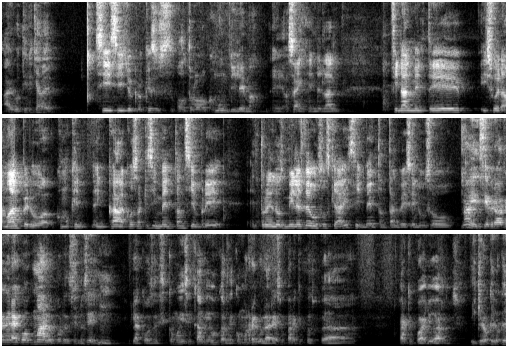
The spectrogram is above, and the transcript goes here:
algo tiene que haber. Sí, sí, yo creo que eso es otro como un dilema. Eh, o sea, en general, finalmente, y suena mal, pero como que en, cada cosa que se inventan siempre entre los miles de usos que hay, se inventan tal vez el uso... No, y siempre va a tener algo malo, por decirlo así. La cosa es, como dice Cami, buscar de cómo regular eso para que pues pueda, para que pueda ayudarnos. Y creo que lo que,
